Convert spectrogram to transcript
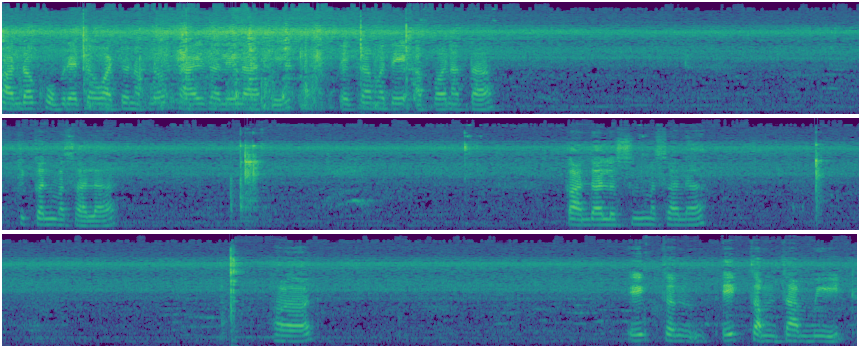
कांदा खोबऱ्याचं वाटण आपलं फ्राय झालेलं आहे. त्याच्यामध्ये आपण आता चिकन मसाला कांदा लसूण मसाला हळद एक चम एक चमचा मीठ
